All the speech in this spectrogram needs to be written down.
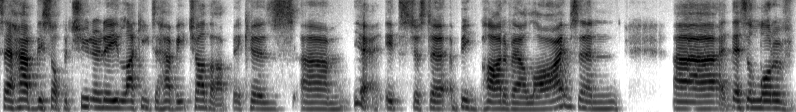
to have this opportunity, lucky to have each other because um, yeah, it's just a, a, big part of our lives, and uh, there's a lot of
